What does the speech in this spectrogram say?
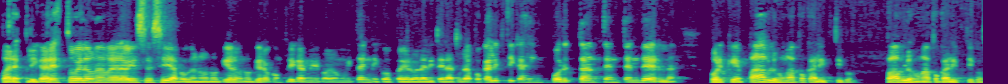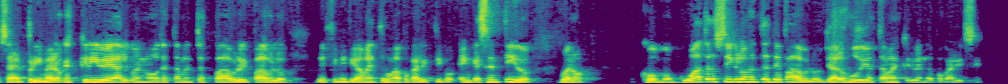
para explicar esto de una manera bien sencilla, porque no, no, quiero, no quiero complicar mi problema muy técnico, pero la literatura apocalíptica es importante entenderla porque Pablo es un apocalíptico. Pablo es un apocalíptico. O sea, el primero que escribe algo en el Nuevo Testamento es Pablo y Pablo definitivamente es un apocalíptico. ¿En qué sentido? Bueno, como cuatro siglos antes de Pablo, ya los judíos estaban escribiendo Apocalipsis.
